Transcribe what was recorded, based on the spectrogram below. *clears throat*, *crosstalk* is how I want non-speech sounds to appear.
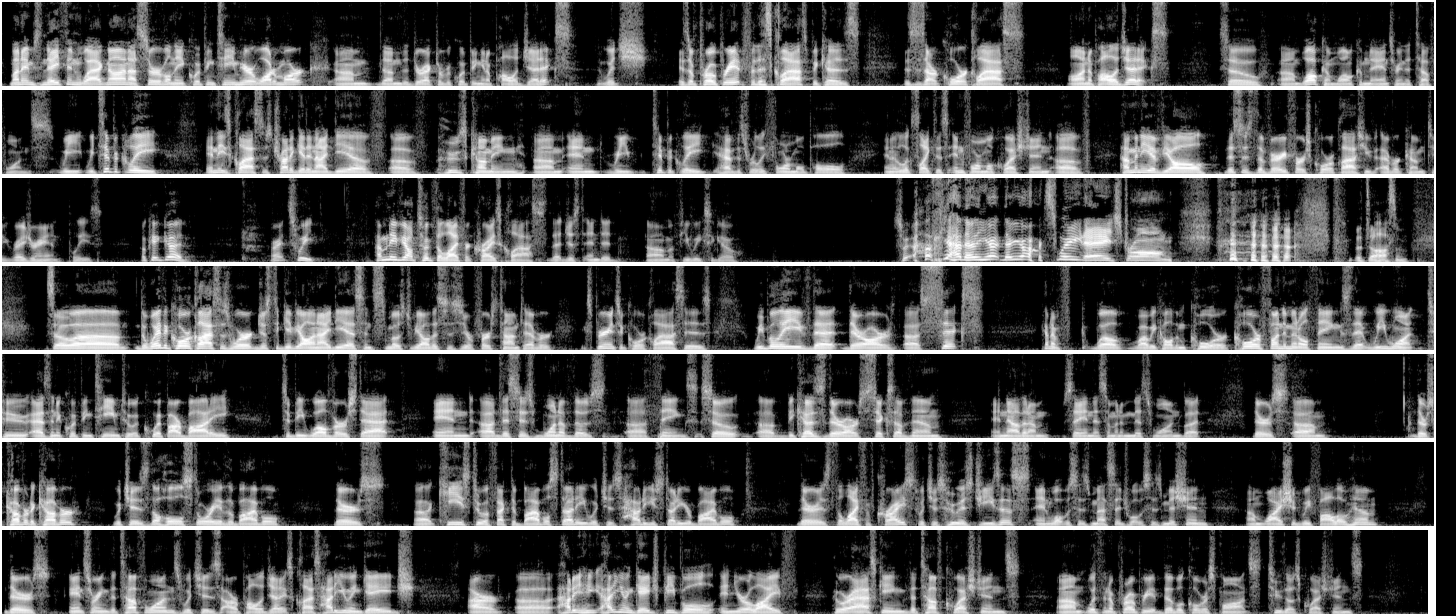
My name is Nathan Wagnon. I serve on the equipping team here at Watermark. Um, I'm the director of equipping and apologetics, which is appropriate for this *laughs* class because this is our core class on apologetics. So, um, welcome, welcome to answering the tough ones. We, we typically, in these classes, try to get an idea of, of who's coming, um, and we typically have this really formal poll, and it looks like this informal question of how many of y'all, this is the very first core class you've ever come to? Raise your hand, please. Okay, good. All right, sweet. How many of y'all took the Life of Christ class that just ended um, a few weeks ago? Sweet. *laughs* yeah, there you, are, there you are. Sweet. Hey, strong. *laughs* That's awesome. So, uh, the way the core classes work, just to give y'all an idea, since most of y'all this is your first time to ever experience a core class, is we believe that there are uh, six kind of, well, why we call them core, core fundamental things that we want to, as an equipping team, to equip our body to be well versed at, and uh, this is one of those uh, things. So, uh, because there are six of them, and now that I'm saying this, I'm going to miss one, but there's, um, there's cover to cover, which is the whole story of the Bible. There's uh, keys to effective Bible study, which is how do you study your Bible. There is the life of Christ, which is who is Jesus and what was his message, what was his mission, um, why should we follow him. There's answering the tough ones, which is our apologetics class. How do you engage our uh, how do you how do you engage people in your life who are asking the tough questions um, with an appropriate biblical response to those questions?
